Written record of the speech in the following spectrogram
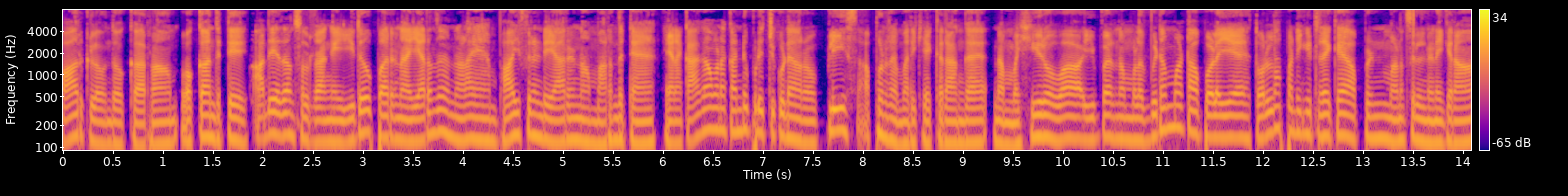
பார்க்கில் வந்து உட்காடுறான் உட்காந்துட்டு அதே தான் சொல்கிறாங்க இதோ பாரு நான் இறந்ததுனால என் பாய் ஃப்ரெண்டு யாருன்னு நான் மறந்துட்டேன். எனக்காக அவனை கண்டுபிடிச்சு கூட ப்ளீஸ் அப்படின்ற மாதிரி கேட்குறாங்க நம்ம ஹீரோவா இவன் நம்மளை விடமாட்டா போலயே தொல்லை பண்ணிக்கிட்டு இருக்க அப்படின்னு மனசில் நினைக்கிறான்.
